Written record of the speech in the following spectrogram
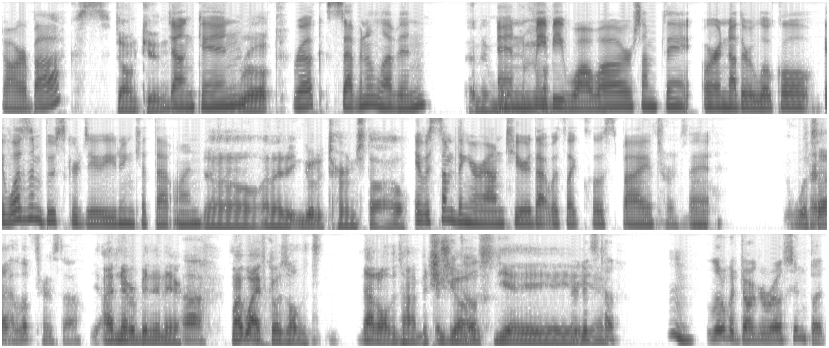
Starbucks, Dunkin, Dunkin, Rook, Rook, 7-Eleven, and then what the and fuck- maybe Wawa or something or another local. It wasn't Booskerdoo. You didn't get that one. No, and I didn't go to Turnstile. It was something around here that was like close by. Turnstile. What's Turn- that? I love Turnstile. I've never been in there. Ah, My wife goes all the, t- not all the time, but she, she goes. goes? Yeah, yeah, yeah, yeah. They're good yeah. stuff. Hmm. A little bit darker roasted, but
